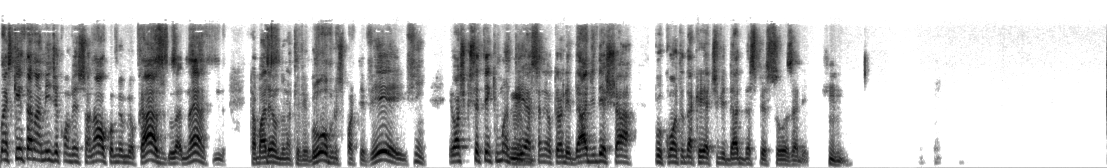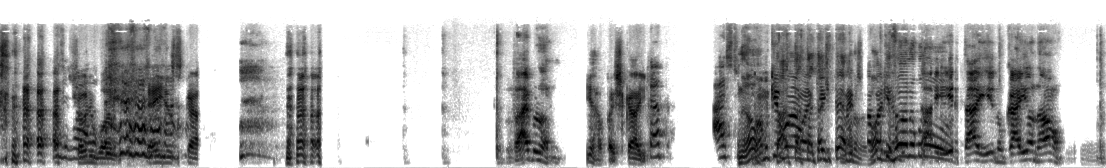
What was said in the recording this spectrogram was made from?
Mas quem está na mídia convencional, como é o meu caso, né, trabalhando na TV Globo, no Sport TV, enfim, eu acho que você tem que manter uhum. essa neutralidade e deixar por conta da criatividade das pessoas ali. Hum. Show de bola. É isso, cara. Vai, Bruno. Ih, rapaz, caiu. Acho não, vamos que tá, vamos. Tá, tá, tá de pé, Bruno. Tá vamos que vamos, Bruno. Tá aí, tá aí, não caiu, não.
